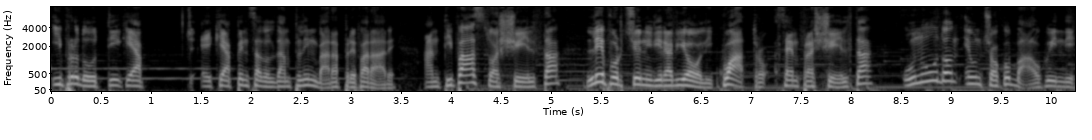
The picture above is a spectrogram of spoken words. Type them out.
i prodotti che ha, che ha pensato il dumpling bar a preparare antipasto a scelta le porzioni di ravioli 4 sempre a scelta un udon e un chocobao quindi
